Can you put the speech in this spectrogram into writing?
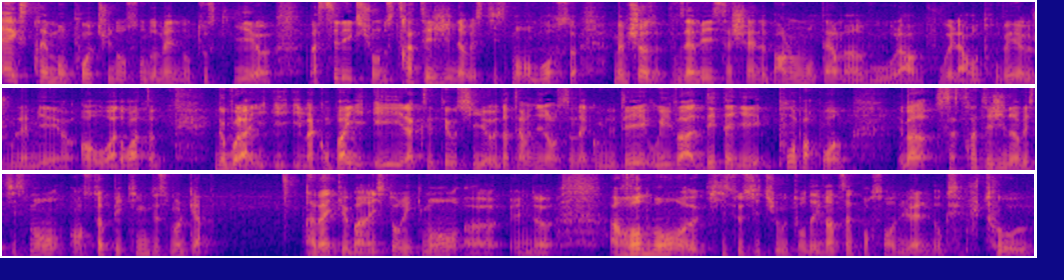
extrêmement pointu dans son domaine, dans tout ce qui est ma sélection de stratégie d'investissement en bourse. Même chose, vous avez sa chaîne Parlons long terme, hein, vous, pouvez la retrouver, je vous la mets en haut à droite. Donc voilà, il, m'accompagne et il a accepté aussi d'intervenir dans de la communauté où il va détailler point par point eh ben, sa stratégie d'investissement en stock picking de small cap avec ben, historiquement euh, un rendement euh, qui se situe autour des 25% annuels, donc c'est plutôt euh,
